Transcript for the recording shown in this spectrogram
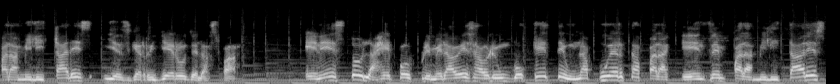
para militares y exguerrilleros de las FARC. En esto, la JEP por primera vez abre un boquete, una puerta para que entren paramilitares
